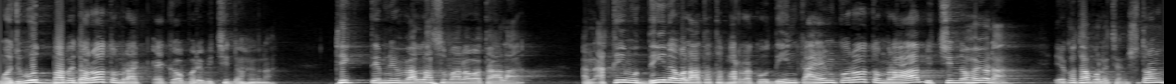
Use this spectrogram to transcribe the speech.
মজবুতভাবে ধরো, তোমরা একে অপরে বিচ্ছিন্ন হও না। ঠিক তেমনিভাবে আল্লাহ ও তালা আন আকিম উদ্দিন ওলা তফাররাকু দিন কায়েম করো, তোমরা বিচ্ছিন্ন হও না। এ কথা বলেছেন। সুতরাং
